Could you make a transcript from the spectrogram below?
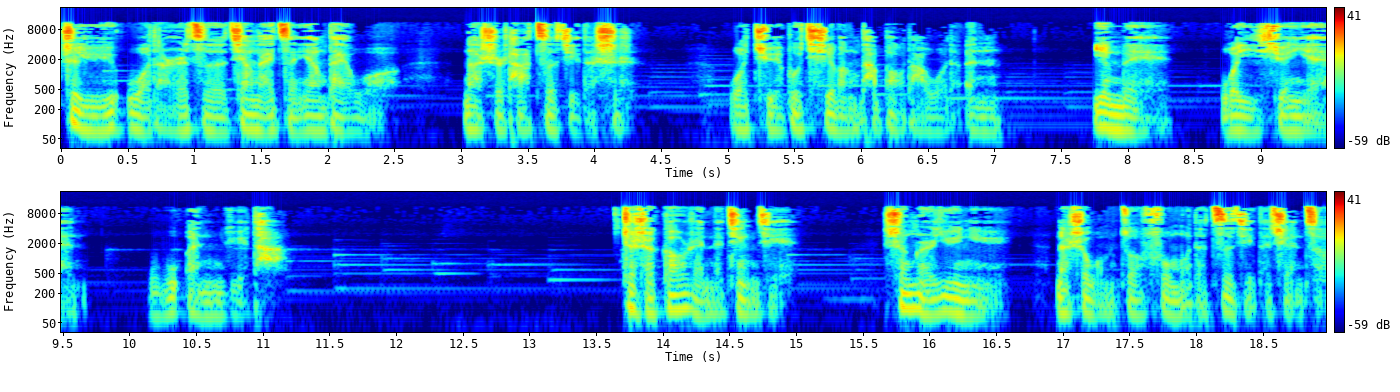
至于我的儿子将来怎样待我，那是他自己的事，我绝不期望他报答我的恩，因为我已宣言无恩于他。这是高人的境界，生儿育女，那是我们做父母的自己的选择。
